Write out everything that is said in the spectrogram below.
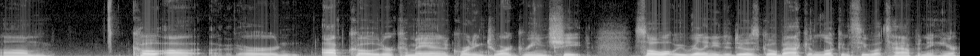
um, co uh, or opcode or command according to our green sheet. So what we really need to do is go back and look and see what's happening here.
